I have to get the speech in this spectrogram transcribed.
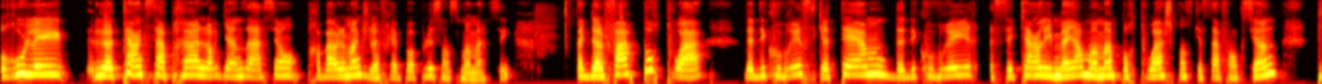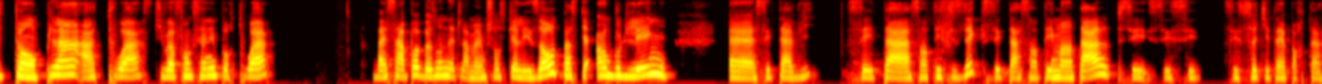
rouler le temps que ça prend, l'organisation, probablement que je ne le ferai pas plus en ce moment. Fait que de le faire pour toi, de découvrir ce que tu aimes, de découvrir c'est quand les meilleurs moments pour toi, je pense que ça fonctionne. Puis ton plan à toi, ce qui va fonctionner pour toi, ben, ça n'a pas besoin d'être la même chose que les autres parce qu'en bout de ligne, euh, c'est ta vie, c'est ta santé physique, c'est ta santé mentale, c'est ça qui est important.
